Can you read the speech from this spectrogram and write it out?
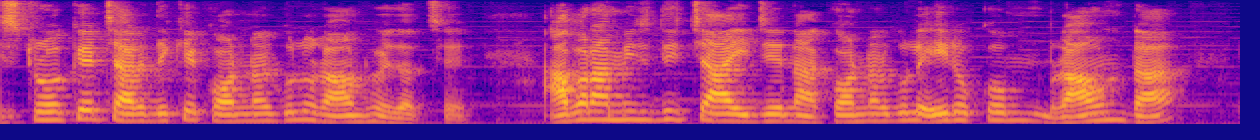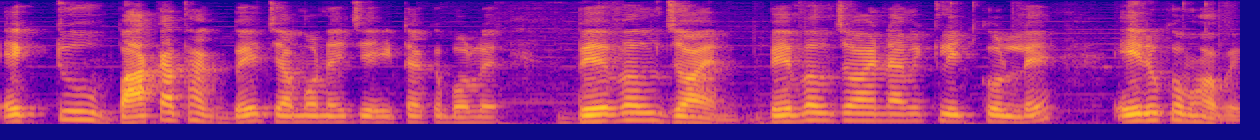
স্ট্রোকের চারিদিকে কর্নারগুলো রাউন্ড হয়ে যাচ্ছে। আবার আমি যদি চাই যে না কর্নারগুলো এইরকম রাউন্ডটা একটু বাঁকা থাকবে, যেমন এই যে এটাকে বলে বেভেল জয়েন বেভেল জয়েন আমি ক্লিক করলে এইরকম হবে।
